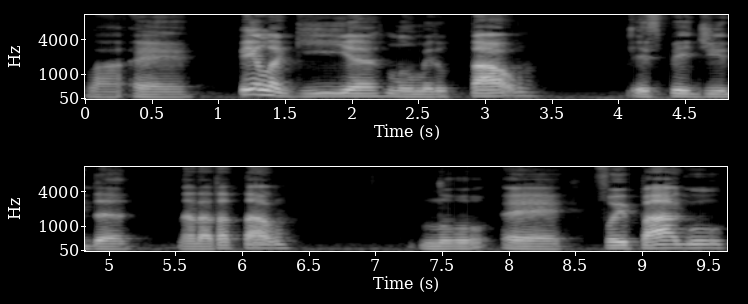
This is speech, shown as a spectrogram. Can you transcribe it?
Lá, é, pela guia número tal, expedida na data tal, no, é, foi pago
